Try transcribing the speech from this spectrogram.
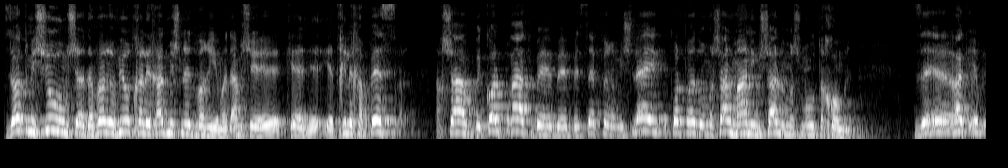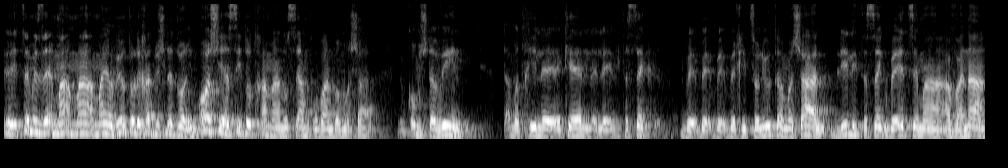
זאת משום שהדבר יביא אותך לאחד משני דברים, אדם שכן יתחיל לחפש עכשיו בכל פרט ב- ב- בספר משלי, בכל פרט במשל, מה הנמשל במשמעות החומר. זה רק יצא מזה מה, מה, מה יביא אותו לאחד משני דברים, או שיסיט אותך מהנושא המכוון במשל, במקום שתבין, אתה מתחיל כן להתעסק בחיצוניות המשל, בלי להתעסק בעצם ההבנה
